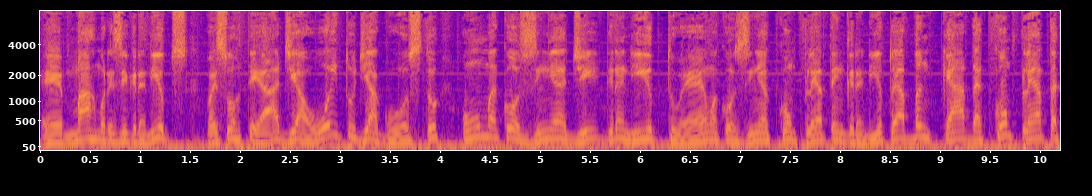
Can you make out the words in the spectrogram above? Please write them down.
eh, Mármores e Granitos vai sortear dia 8 de agosto uma cozinha de granito. É uma cozinha completa em granito, é a bancada completa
